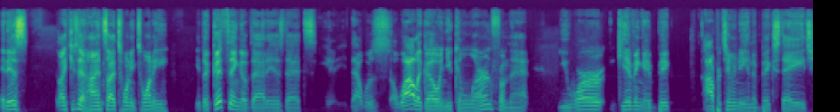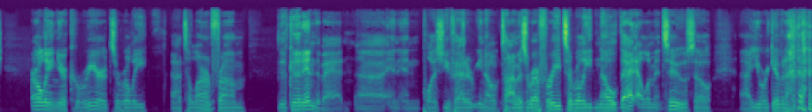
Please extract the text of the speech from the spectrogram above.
it is like you said, hindsight twenty twenty. The good thing of that is that that was a while ago, and you can learn from that. You were giving a big opportunity and a big stage early in your career to really uh, to learn from the good and the bad. Uh, and and plus you've had you know time as a referee to really know that element too. So uh, you were given a,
